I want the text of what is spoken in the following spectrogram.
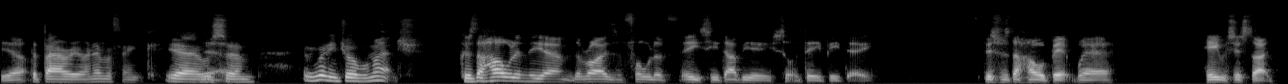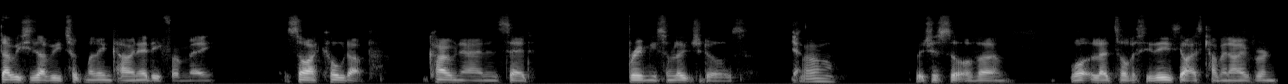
Yeah, the barrier and everything. Yeah, it was Yeah. um a really enjoyable match. because the whole in the um, the rise and fall of ECW sort of DVD, this was the whole bit where he was just like WCW took Malenko and Eddie from me, so I called up Konnan and said, "Bring me some luchadors," Yeah. Oh. which is sort of um, what led to obviously these guys coming over and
